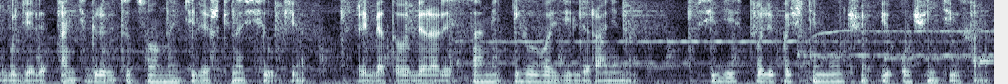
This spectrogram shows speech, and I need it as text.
Гудели антигравитационные тележки-носилки, Ребята выбирались сами и вывозили раненых. Все действовали почти молча и очень тихо.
